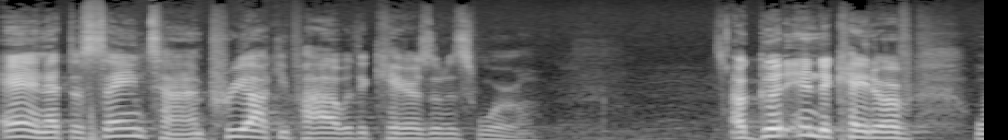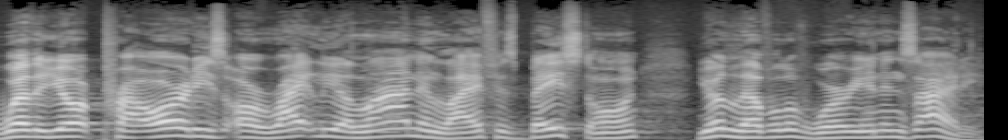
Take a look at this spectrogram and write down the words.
and at the same time preoccupied with the cares of this world. A good indicator of whether your priorities are rightly aligned in life is based on your level of worry and anxiety.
